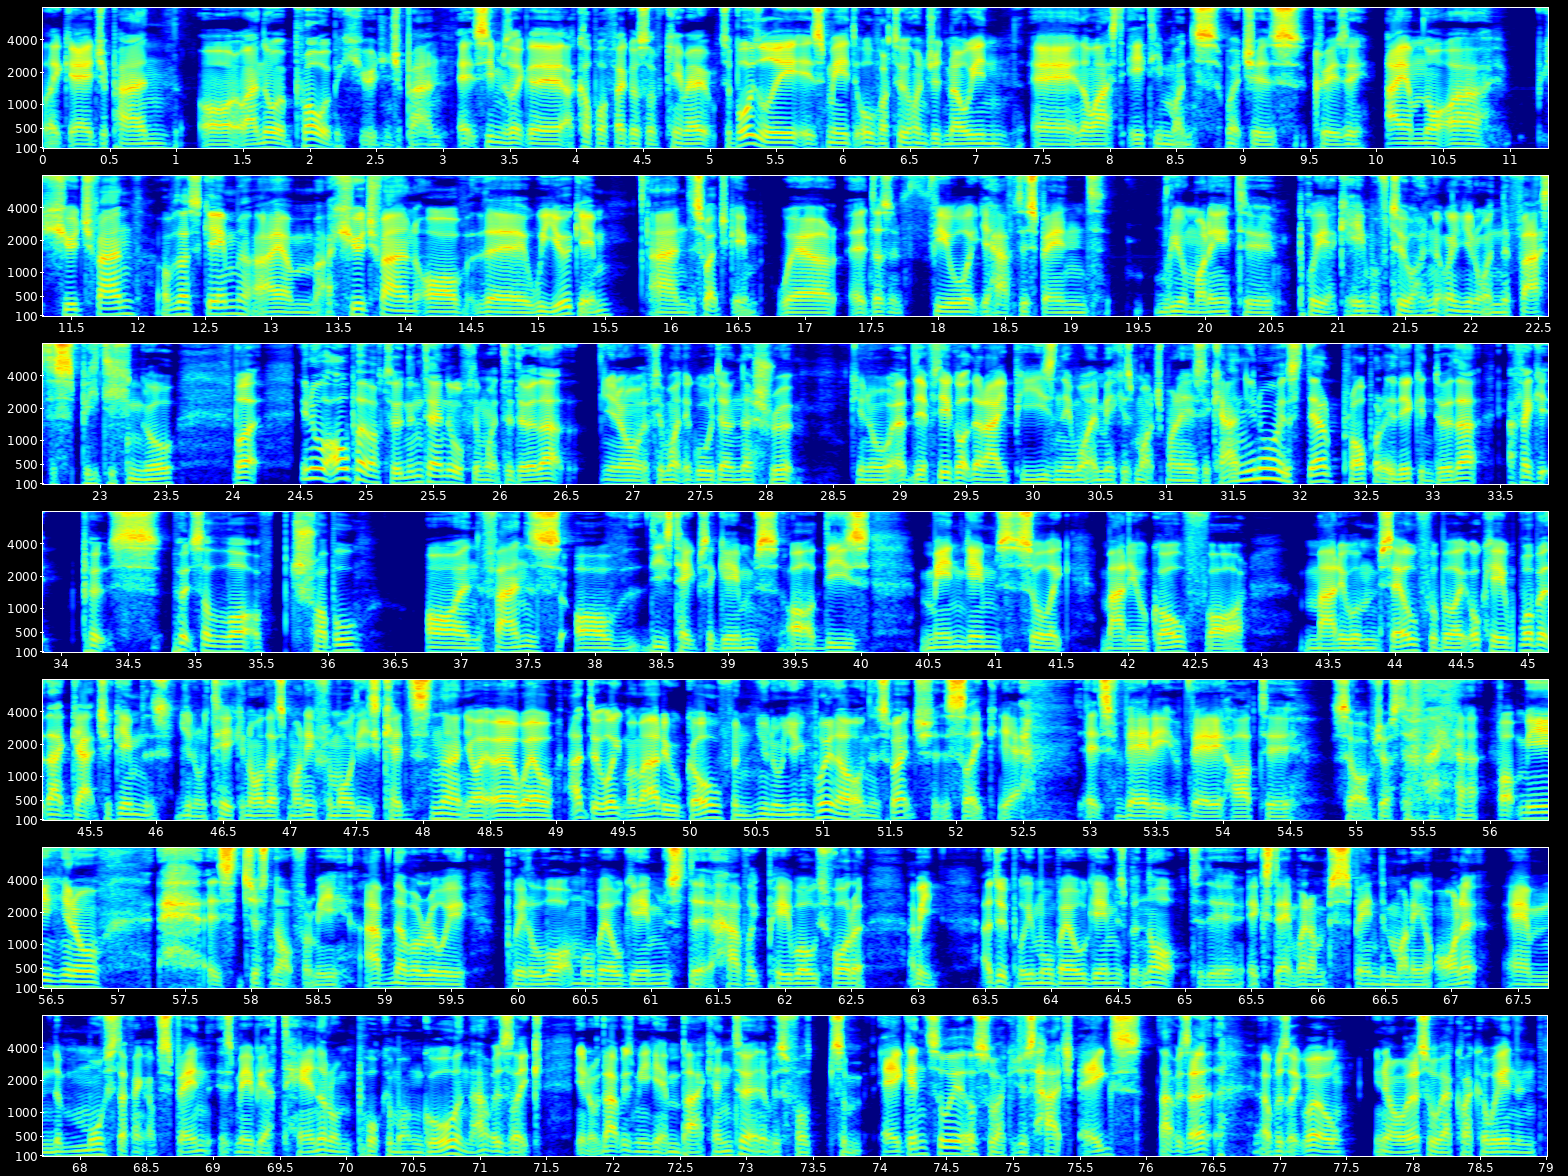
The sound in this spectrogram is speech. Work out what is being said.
like uh, Japan, or I know it'd probably be huge in Japan. It seems like uh, a couple of figures have came out. Supposedly, it's made over 200 million uh, in the last 18 months, which is crazy. I am not a huge fan of this game. I am a huge fan of the Wii U game and the Switch game, where it doesn't feel like you have to spend real money to play a game of 200, you know, in the fastest speed you can go. But, you know, all power to Nintendo if they want to do that, you know, if they want to go down this route. You know, if they got their IPs and they want to make as much money as they can, you know, it's their property, they can do that. I think it puts puts a lot of trouble on fans of these types of games or these main games. So like Mario Golf or Mario himself will be like, okay, what about that gacha game that's, you know, taking all this money from all these kids and that? And you're like, oh, well, I do like my Mario Golf and, you know, you can play that on the Switch. It's like, yeah, it's very, very hard to sort of justify that. But me, you know, it's just not for me. I've never really played a lot of mobile games that have like paywalls for it. I mean, I do play mobile games, but not to the extent where I'm spending money on it. Um, the most I think I've spent is maybe a tenner on Pokemon Go, and that was like, you know, that was me getting back into it, and it was for some egg insulator, so I could just hatch eggs. That was it. I was like, well, you know, this will be a quicker way than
